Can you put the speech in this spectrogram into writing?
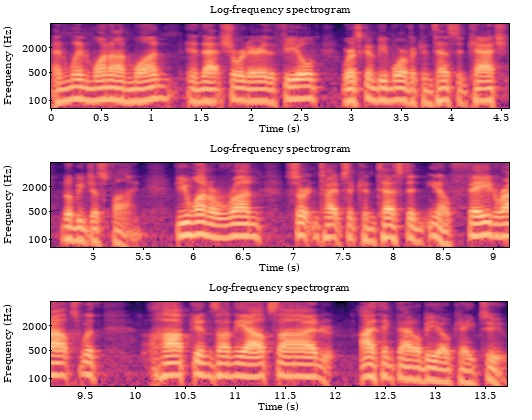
and win one on one in that short area of the field where it's going to be more of a contested catch, it'll be just fine. If you want to run certain types of contested, you know, fade routes with Hopkins on the outside, I think that'll be okay too.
